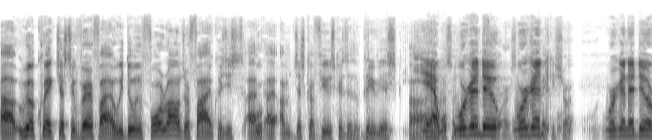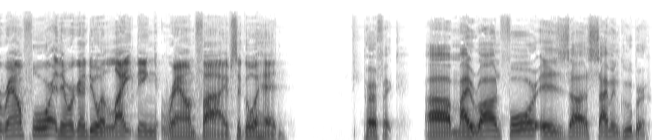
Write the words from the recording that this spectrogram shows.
Uh, real quick, just to verify, are we doing four rounds or five? Because I, I, I'm just confused because of the previous. Uh, yeah, we're gonna do four, so we're just gonna making sure. we're gonna do a round four, and then we're gonna do a lightning round five. So go ahead. Perfect. Uh, my round four is uh, Simon Gruber.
